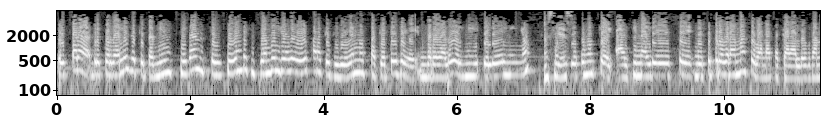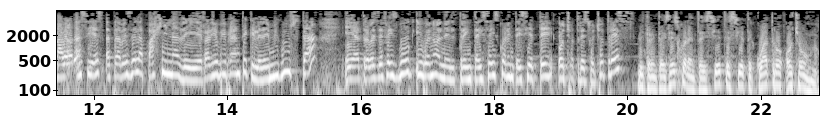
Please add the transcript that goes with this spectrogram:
es para recordarles de que también sigan, que sigan registrando el día de hoy para que se lleven los paquetes de, regalo del, del, niño. Así es. que al final de este, de este programa se van a sacar a los ganadores. Así es, a través de la página de Radio Vibrante que le dé me gusta, eh, a través de Facebook y bueno, en el 3647-8383. Y 3647-7481.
